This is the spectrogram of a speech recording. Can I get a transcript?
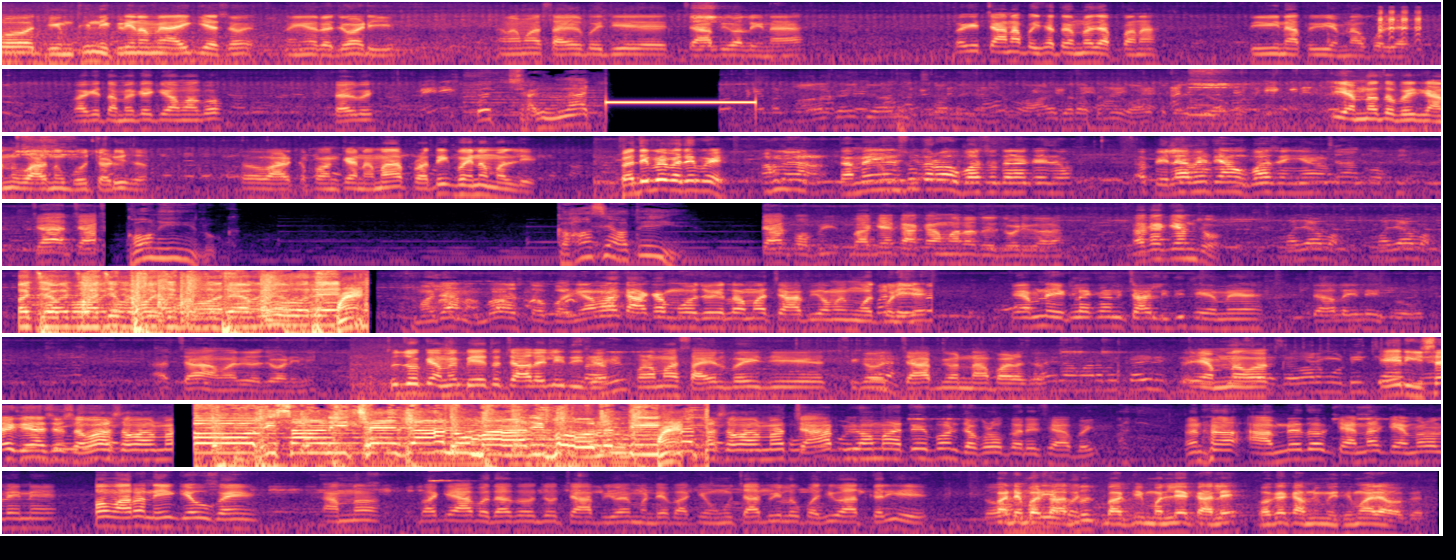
તો જીમથી નીકળીને અમે આવી ગયા છે અહીંયા રજવાડી. અને અમારા સાહેબભાઈ જે ચા પીવા લઈને આવ્યા બાકી ચાના પૈસા તો એમને જ આપવાના. પીવી ના પીવી એમના ઉપર જાય. બાકી તમે કંઈ કહેવા માગો? સાહેબભાઈ? એ એમના તો ભાઈ આનું વાળનું બહુ ચડ્યું છે. તો વાળ કપાવવાનું કે અમારા પ્રતિકભાઈને મળીએ. પ્રદીપભાઈ પ્રદીપભાઈ તમે શું કરવા ઊભા છો? તને કહી દો. પેલા ભાઈ ત્યાં ઊભા છે અહીંયા. ચા ચા कौन है ये लोग कहां से आते हैं ये? ચા કોફી બાકી આ કાકા અમારા રજવાડી વાળા કાકા કેમ છો મજા ના બસ તો પછી અમારા કાકા મોજ હોય એટલે અમારે ચા પીવામાં મોજ પડી જાય કે એમને એકલા એકલાની ચા લીધી છે અમે ચા લઈ લઈશું આ ચા અમારી રજવાડીની તો જો કે અમે બે તો ચા લઈ લીધી છે પણ અમારા સાહિલભાઈ જે છે કે ચા પીવાનું ના પાડે છે તો એમના હવે એ રીસાઈ ગયા છે સવાર સવારમાં રીસાણી છે જાનુ મારી બોલતી. સવારમાં ચા પીવા માટે પણ ઝઘડો કરે છે આ ભાઈ. અને આમને તો ક્યારના કેમેરો લઈને તો મારે નહીં કેવું કંઈ. આમને બાકી આ બધા તો જો ચા પીવાય મંડે બાકી હું ચા પી લઉં પછી વાત કરીએ. તો બસ આટલું બાકી મળીએ કાલે. વગર કામની મેથી માર્યા વગર.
